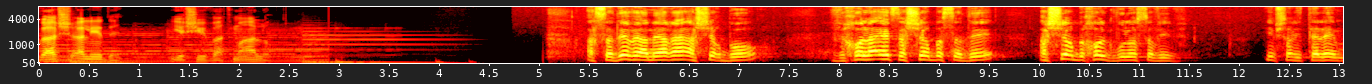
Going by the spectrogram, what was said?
הוגש על ידי ישיבת מעלות. השדה והמערה אשר בו, וכל העץ אשר בשדה, אשר בכל גבולו סביב. אי אפשר להתעלם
